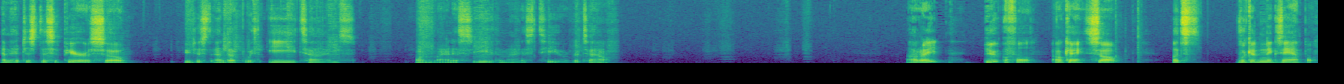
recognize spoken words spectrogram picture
and that just disappears. So you just end up with E times 1 minus E to the minus T over tau. All right. Beautiful. Okay, so let's look at an example.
